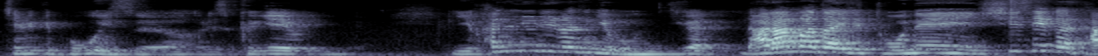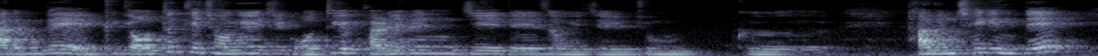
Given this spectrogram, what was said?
재밌게 보고 있어요. 그래서 그게 이 환율이라는 게 뭔지, 그러니까 나라마다 이제 돈의 시세가 다른데 그게 어떻게 정해지고 어떻게 관리되는지에 대해서 이제 좀 그 다룬 책인데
